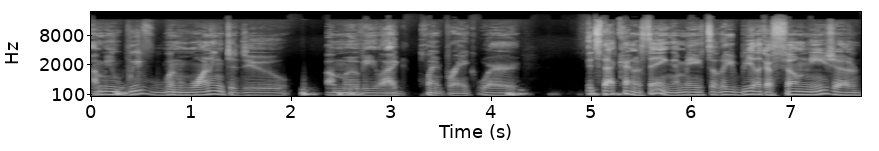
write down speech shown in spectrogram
I mean, we've been wanting to do a movie like Point Break where it's that kind of thing. I mean, to be like a filmnesia,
